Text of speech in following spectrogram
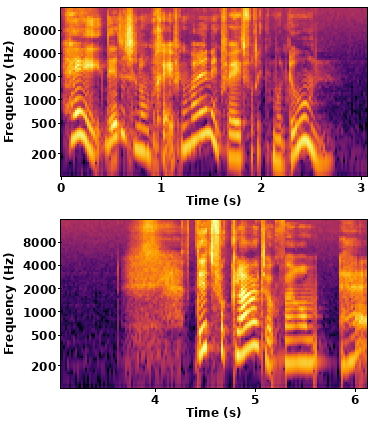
hey, dit is een omgeving waarin ik weet wat ik moet doen. Dit verklaart ook waarom hè,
